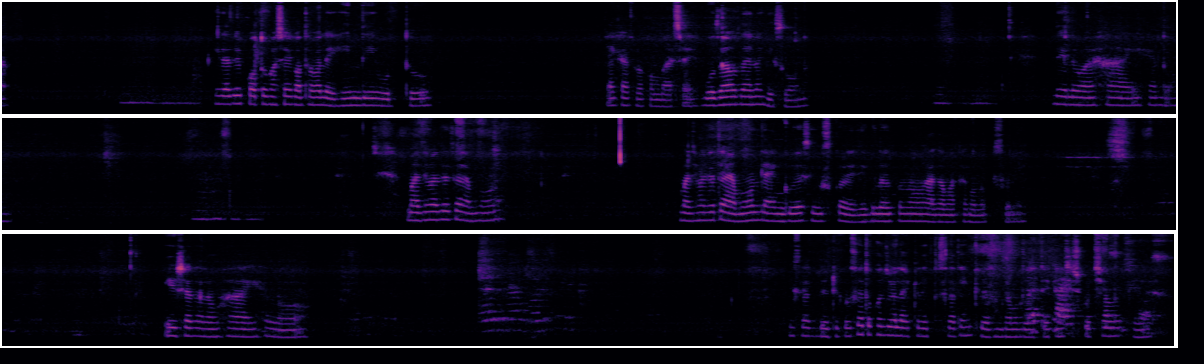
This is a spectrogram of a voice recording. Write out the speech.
এরা যে কত ভাষায় কথা বলে, হিন্দি, উর্দু, এক এক রকম ভাষায়, বোঝাও যায় না কিছু না। Delowar, hi, hello. মাঝে মাঝে তো এমন মাঝে মাঝে তো এমন ল্যাঙ্গুয়েজ ইউজ করে যেগুলোর কোনো আগামাথা কোনো কিছু নেই। Irshad Alam hi hello Isad beautiful so এতক্ষণ যে লাইভটা দেখতেছিলাম থ্যাংক ইউ এখন যেমন লাইভটা এখানে শেষ করছি। আল্লাহ হাফিজ।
